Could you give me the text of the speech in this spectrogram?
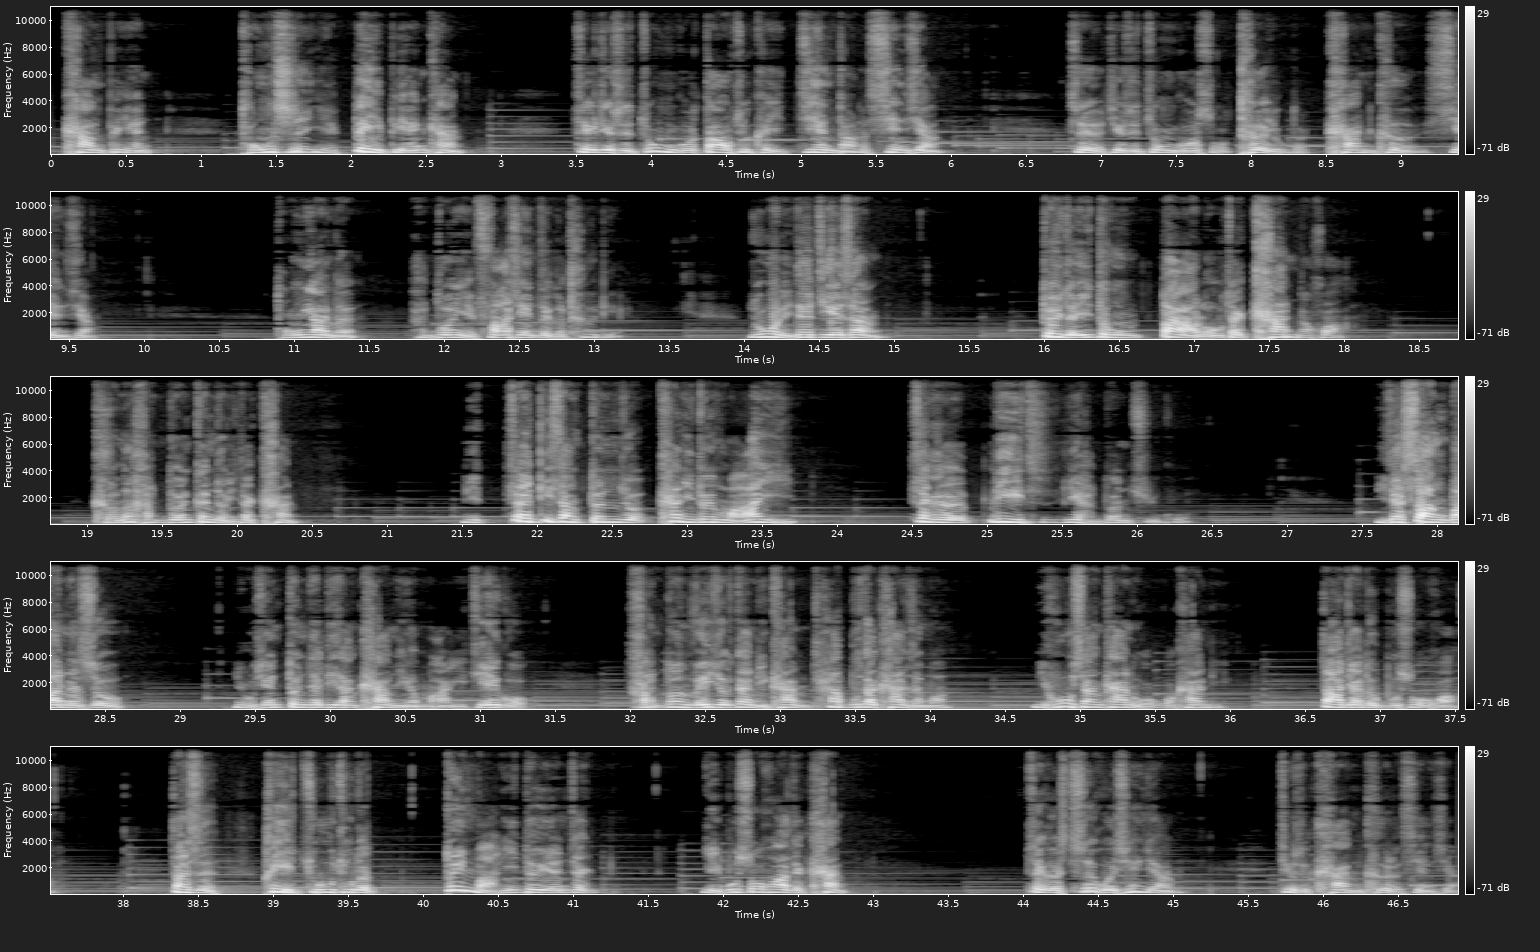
看别人，同时也被别人看，这就是中国到处可以见到的现象。这就是中国所特有的看客现象。同样的，很多人也发现这个特点。如果你在街上对着一栋大楼在看的话，可能很多人跟着你在看。你在地上蹲着看一堆蚂蚁，这个例子也很多人举过。你在上班的时候，有些人蹲在地上看一个蚂蚁，结果很多人围着在你看，他不知道看什么，你互相看我，我看你。大家都不说话，但是可以足足的堆满一堆人在，也不说话在看。这个社会现象就是看客的现象。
